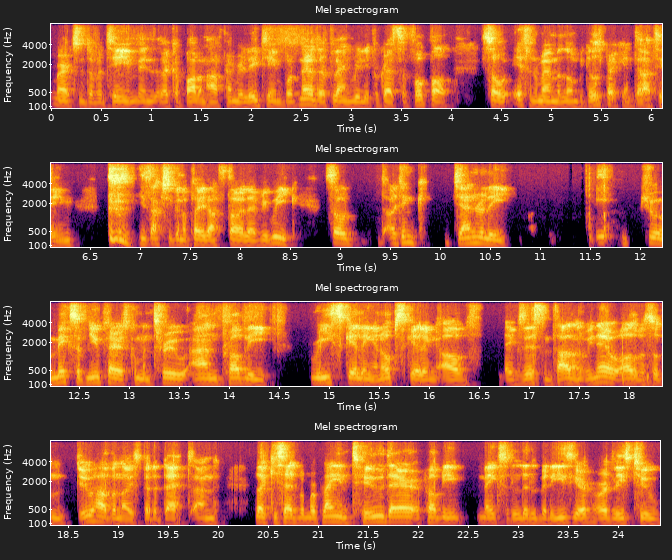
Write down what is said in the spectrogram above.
merchant of a team in like a bottom half Premier League team, but now they're playing really progressive football. So if and when Molumby does break into that team, he's actually going to play that style every week. So I think generally, it, through a mix of new players coming through and probably reskilling and upskilling of existing talent, we now all of a sudden do have a nice bit of depth. And like you said, when we're playing two there, it probably makes it a little bit easier, or at least two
